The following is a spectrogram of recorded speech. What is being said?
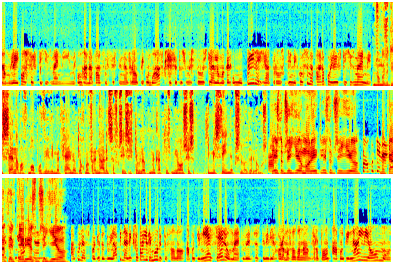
να μου λέει πόσο ευτυχισμένη είμαι που με αναβάθμισε στην Ευρώπη, που μου αύξησε τους μισθούς. Τι άλλο μου έκανε, που μου πήρε γιατρούς. Γενικώ είμαι πάρα πολύ ευτυχισμένη. Νομίζω ότι σε ένα βαθμό αποδίδει με ποια είναι ότι έχουμε φρενάρει τις αυξήσεις και βλέπουμε κάποιες μειώσεις και η μισθή είναι ψηλότερη όμως. Κλείσει το ψυγείο, Μωρή, κλείσει το ψυγείο. Μα όπου και Με να κάθε ανοίξω το ευκαιρία ντουλάπι στο να ψυγείο. ανοίξω. Ακού να σου πω και το ντουλάπι να ανοίξω πάλι τη μούρη του θα δω. Από τη μία χαίρομαι που δεν ζω στην ίδια χώρα με αυτόν τον άνθρωπο. Από την άλλη όμως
